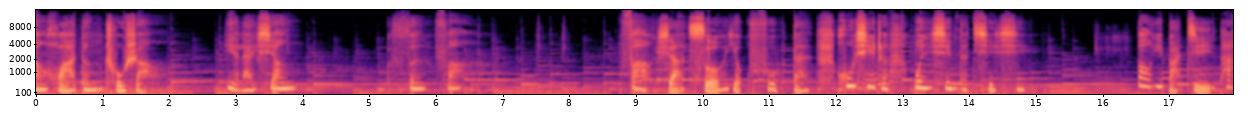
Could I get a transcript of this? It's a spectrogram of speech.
当华灯初上，夜来香芬芳，放下所有负担，呼吸着温馨的气息，抱一把吉他，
